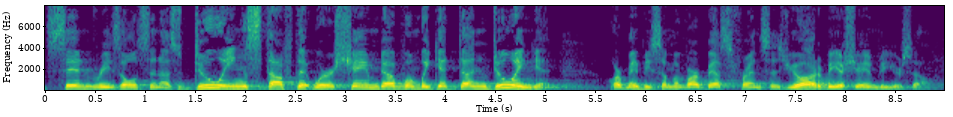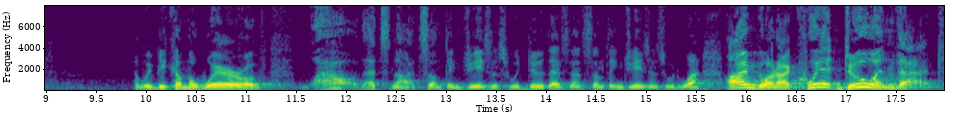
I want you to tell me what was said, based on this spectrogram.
Sin results in us doing stuff that we're ashamed of when we get done doing it. Or maybe some of our best friends says, "You ought to be ashamed of yourself." And we become aware of, "Wow, that's not something Jesus would do. That's not something Jesus would want. I'm going to quit doing that.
